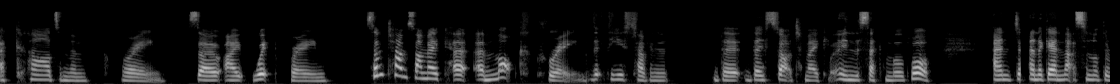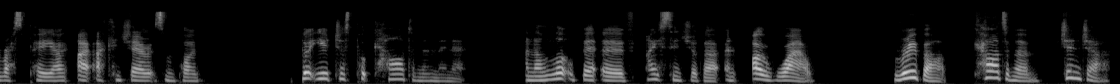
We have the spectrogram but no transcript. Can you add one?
a cardamom cream. So I whip cream. Sometimes I make a, a mock cream that they used to have in the they start to make in the Second World War. And and again, that's another recipe I, I, I can share at some point. But you just put cardamom in it and a little bit of icing sugar, and oh wow, rhubarb, cardamom, ginger,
